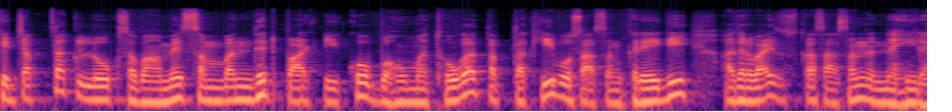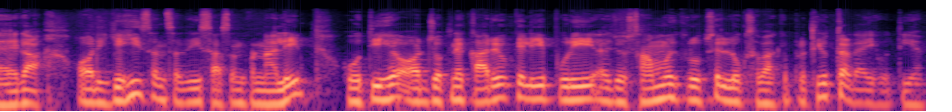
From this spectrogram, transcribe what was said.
कि जब तक लोकसभा में संबंधित पार्टी को बहुमत होगा, तब तक ही वो शासन करेगी अदरवाइज़ उसका शासन नहीं रहेगा। और यही संसदीय शासन प्रणाली होती है और जो अपने कार्यों के लिए पूरी, जो सामूहिक रूप से लोकसभा के प्रति उत्तरदायी होती है।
